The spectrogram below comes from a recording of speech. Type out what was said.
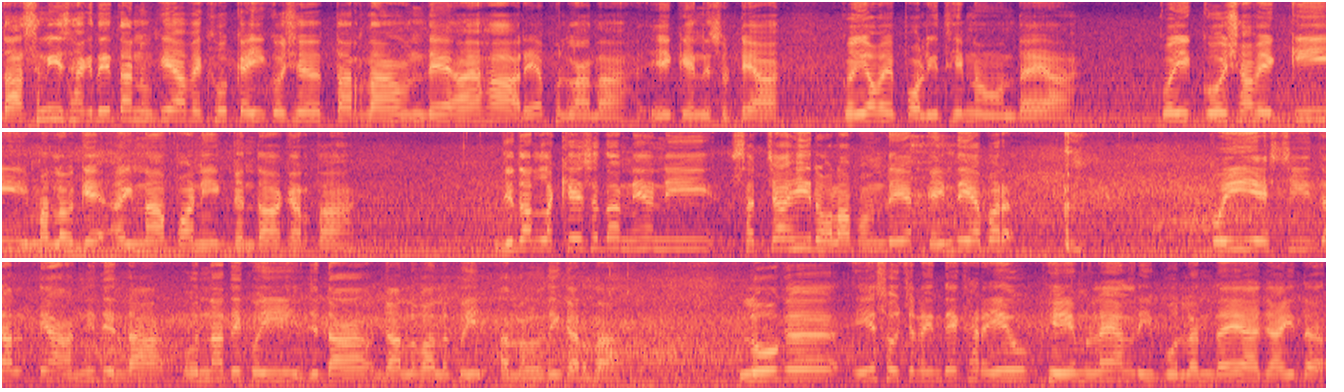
ਦੱਸ ਨਹੀਂ ਸਕਦੇ ਤੁਹਾਨੂੰ ਕਿ ਆ ਵੇਖੋ ਕਈ ਕੁਛ ਤਰਦਾ ਆਉਂਦੇ ਆ ਹਾਰ ਆ ਫੁੱਲਾਂ ਦਾ, ਇਹ ਕਿਸੇ ਨੇ ਸੁੱਟਿਆ, ਕੋਈ ਆਵੇ ਪੋਲੀਥੀਨ ਆਉਂਦਾ ਆ, ਕੋਈ ਕੁਛ ਆਵੇ ਕੀ ਮਤਲਬ ਕਿ ਇੰਨਾ ਪਾਣੀ ਗੰਦਾ ਕਰਤਾ। ਜਿੱਦਾਂ ਲੱਖੇ ਸਿਧਾਨੇ ਨਹੀਂ ਸੱਚਾ ਹੀ ਰੌਲਾ ਪਾਉਂਦੇ ਆ, ਕਹਿੰਦੇ ਆ, ਪਰ ਕੋਈ ਇਸ ਚੀਜ਼ ਦਾ ਧਿਆਨ ਨਹੀਂ ਦਿੰਦਾ, ਉਹਨਾਂ ਦੇ ਕੋਈ ਜਿੱਦਾਂ ਗੱਲ ਵੱਲ ਕੋਈ ਅਮਲ ਨਹੀਂ ਕਰਦਾ। ਲੋਕ ਇਹ ਸੋਚ ਲੈਂਦੇ, ਖਰੇ ਉਹ ਫੇਮ ਲੈਣ ਲਈ ਬੋਲਣ ਦੇ ਆ ਜਾਂ ਇੱਦਾਂ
